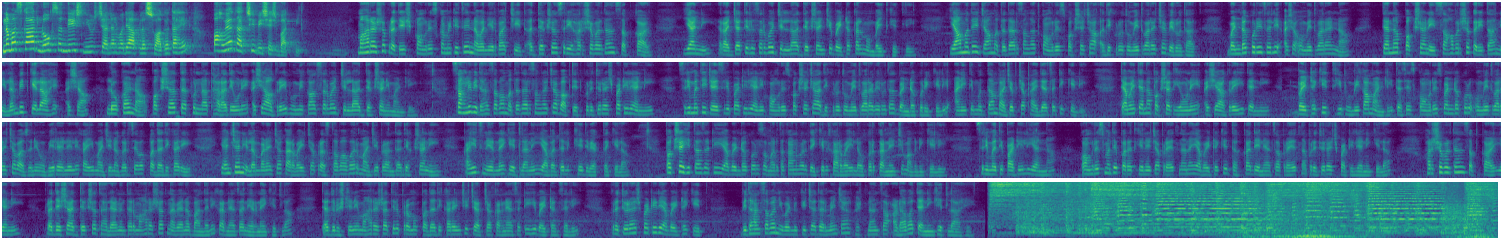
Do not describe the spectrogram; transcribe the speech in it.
नमस्कार लोकसंदेश न्यूज चॅनलमध्ये आपलं स्वागत आहे. पाहूयात आजची विशेष बातमी. महाराष्ट्र प्रदेश काँग्रेस कमिटीचे नवनिर्वाचित अध्यक्ष श्री हर्षवर्धन सपकाळ यांनी राज्यातील सर्व जिल्हा अध्यक्षांची बैठक काल मुंबईत घेतली. यामध्ये ज्या मतदारसंघात काँग्रेस पक्षाच्या अधिकृत उमेदवाराच्या विरोधात बंडखोरी झाली अशा उमेदवारांना त्यांना पक्षाने सहा वर्षकरिता निलंबित केलं आहे अशा लोकांना पक्षात पुन्हा थारा देऊ नये अशी आग्रही भूमिका सर्व जिल्हा अध्यक्षांनी मांडली. सांगली विधानसभा मतदारसंघाच्या बाबतीत पृथ्वीराज पाटील यांनी श्रीमती जयश्री पाटील यांनी काँग्रेस पक्षाच्या अधिकृत उमेदवाराविरोधात बंडखोरी केली आणि ती मुद्दाम भाजपच्या फायद्यासाठी केली. त्यामुळे त्यांना पक्षात घेऊ नये अशी आग्रही त्यांनी बैठकीत ही भूमिका मांडली. तसेच काँग्रेस बंडखोर उमेदवाराच्या बाजूने उभे राहिलेले काही माजी नगरसेवक पदाधिकारी यांच्या निलंबनाच्या कारवाईच्या प्रस्तावावर माजी प्रांताध्यक्षांनी काहीच निर्णय घेतला नाही याबद्दल खेद व्यक्त केला. पक्षहितासाठी या बंडखोर समर्थकांवर देखील कारवाई लवकर करण्याची मागणी केली. श्रीमती पाटील यांना काँग्रेसमध्ये परत घेण्याच्या प्रयत्नांना या बैठकीत धक्का देण्याचा प्रयत्न पृथ्वीराज पाटील यांनी केला. हर्षवर्धन सपकाळ यांनी प्रदेशाध्यक्ष झाल्यानंतर महाराष्ट्रात नव्यानं बांधणी करण्याचा निर्णय घेतला. त्या दृष्टीने महाराष्ट्रातील प्रमुख पदाधिकाऱ्यांची चर्चा करण्यासाठी ही बैठक झाली. पृथ्वीराज पाटील या बैठकीत विधानसभा निवडणुकीच्या दरम्यानच्या घटनांचा आढावा त्यांनी घेतला आहे.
